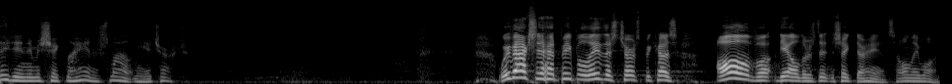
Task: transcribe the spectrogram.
They didn't even shake my hand or smile at me at church. We've actually had people leave this church because all of uh, the elders didn't shake their hands, only one.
